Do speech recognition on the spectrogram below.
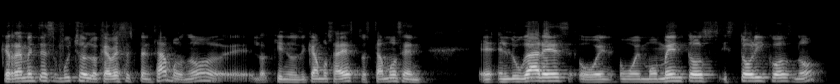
Que realmente es mucho de lo que a veces pensamos, ¿no? Eh, los que nos dedicamos a esto, estamos en, en lugares o en, o en momentos históricos, ¿no?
